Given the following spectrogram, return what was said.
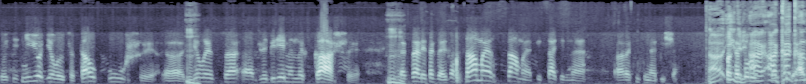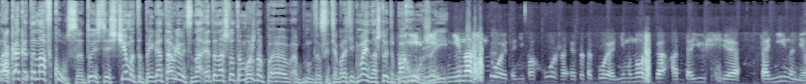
То есть из нее делаются толкуши, э, делается э, для беременных каши и так далее, и так далее. Это самая-самая питательная э, растительная пища. А, Игорь, а, а, как, а, а как это на вкус? То есть с чем это приготавливается? На, это на что-то можно, так сказать, обратить внимание, на что это похоже? Ни, ни, ни на что это не похоже. Это такое немножко отдающее танинами,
